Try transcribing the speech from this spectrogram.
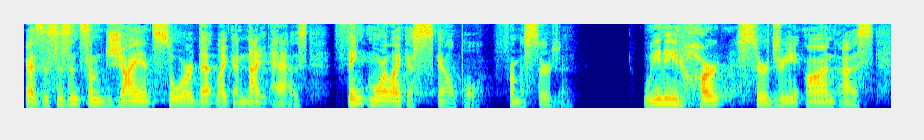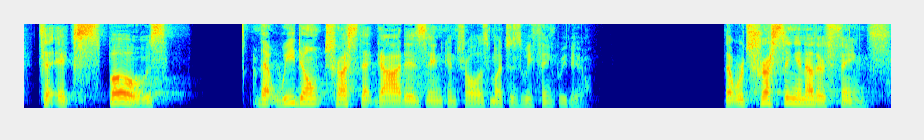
Guys, this isn't some giant sword that like a knight has. Think more like a scalpel from a surgeon. We need heart surgery on us to expose that we don't trust that God is in control as much as we think we do, that we're trusting in other things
